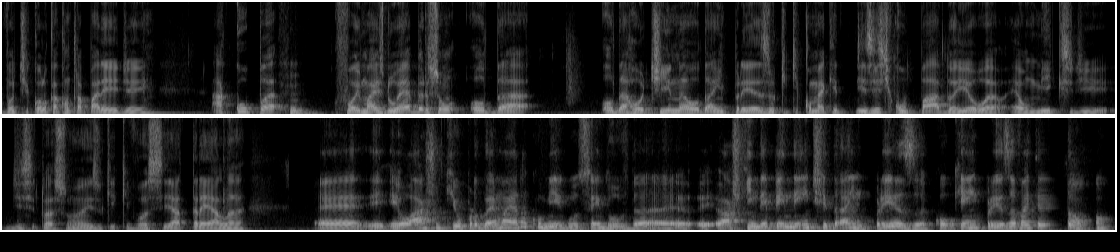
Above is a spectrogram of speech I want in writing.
Vou te colocar contra a parede aí. A culpa foi mais do Eberson ou da, ou da rotina ou da empresa? O que, que como é que existe culpado aí ou é, é um mix de, de situações? O que, que você atrela? É, eu acho que o problema era comigo, sem dúvida. É, eu acho que independente da empresa, qualquer empresa vai ter pressão.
